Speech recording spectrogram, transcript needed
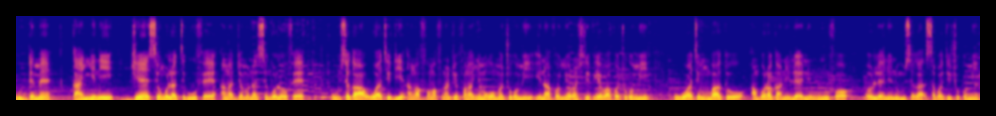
u dɛmɛ k'a ɲini diɲɛ senkolatigiw fɛ an ka jamana senkolaw fɛ u bɛ se ka waati di an ka fanga furancɛ fanga ɲɛmɔgɔ ma cogo min in n'a fɔ ɲɔgɔn sirifiya b'a fɔ cogo min waati min b'a to an bɔra ka nin laɲini minnu fɔ o laɲini ninnu bɛ se ka sabati cogo min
